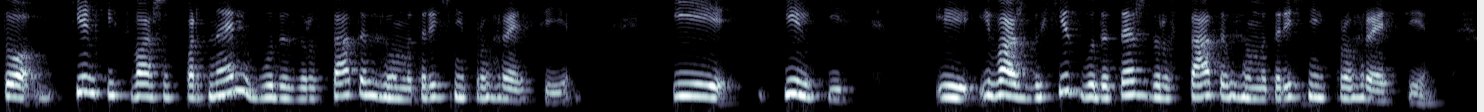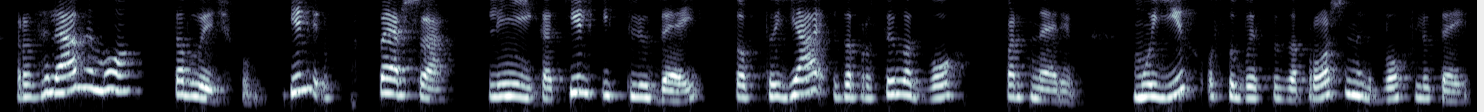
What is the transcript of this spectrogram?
то кількість ваших партнерів буде зростати в геометричній прогресії. І кількість, і, і ваш дохід буде теж зростати в геометричній прогресії. Розглянемо табличку. Перша лінійка кількість людей, тобто я запросила двох партнерів, моїх особисто запрошених двох людей.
